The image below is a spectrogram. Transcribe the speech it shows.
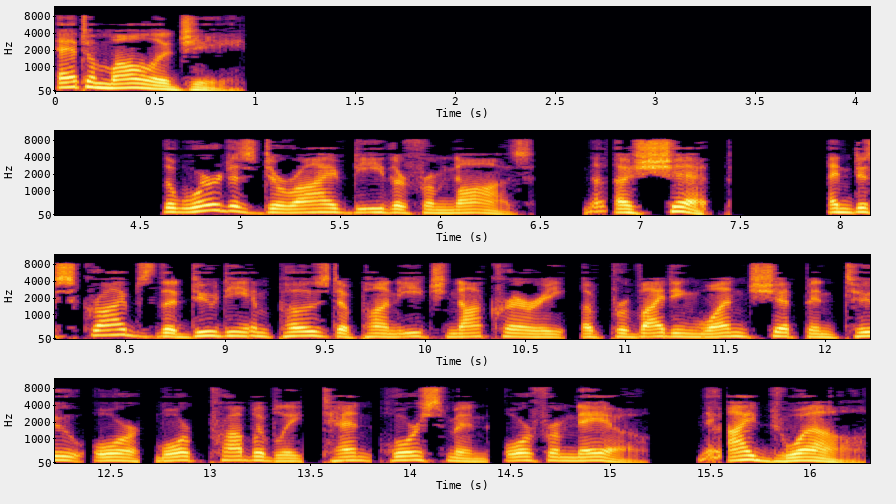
Etymology The word is derived either from nas, a ship, and describes the duty imposed upon each Naucrary, of providing one ship and two or, more probably, ten horsemen, or from neo, I dwell,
